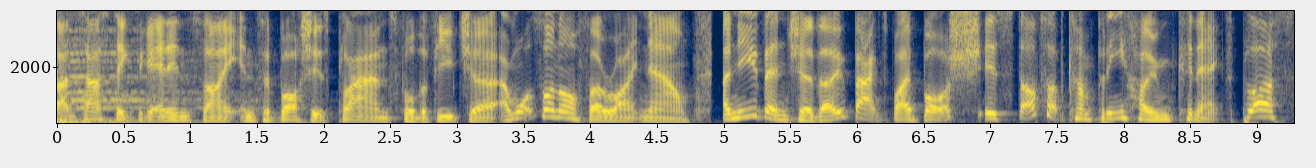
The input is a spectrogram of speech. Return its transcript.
Fantastic to get an insight into Bosch's plans for the future and what's on offer right now. A new venture, though, backed by Bosch, is startup company Home Connect Plus.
